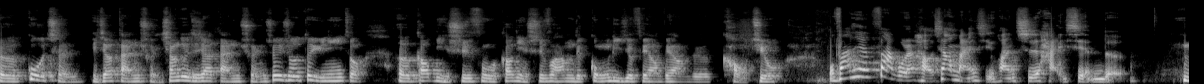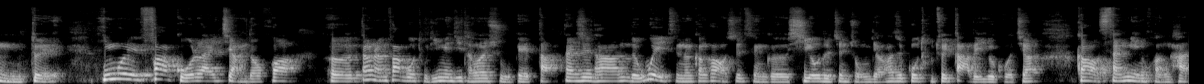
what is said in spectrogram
呃，过程比较单纯，相对之下单纯，所以说对于那一种呃糕饼师傅、糕点师傅，他们的功力就非常非常的考究。我发现法国人好像蛮喜欢吃海鲜的。嗯，对，因为法国来讲的话。呃，当然，法国土地面积台湾十五倍大，但是它的位置呢，刚刚好是整个西欧的正中央，它是国土最大的一个国家，刚好三面环海。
